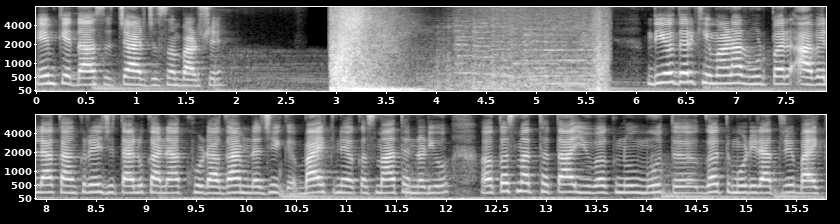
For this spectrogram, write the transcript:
એમ કે દાસ ચાર્જ સંભાળશે. દિયોદર ખીમાણા રોડ પર આવેલા કાંકરેજ તાલુકાના ખોડા ગામ નજીક બાઇકને અકસ્માત નડ્યો. અકસ્માત થતાં યુવકનું મોત ગત મોડી રાત્રે બાઇક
